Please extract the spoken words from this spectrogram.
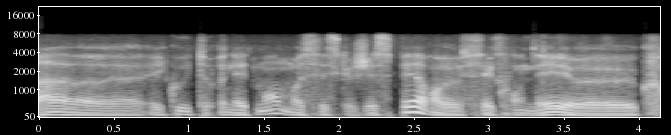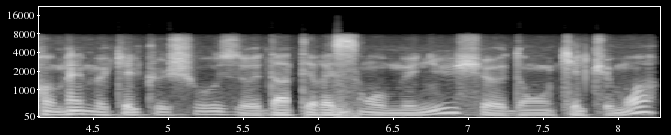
Bah, euh, écoute, honnêtement, moi, c'est ce que j'espère, euh, c'est qu'on ait euh, quand même quelque chose d'intéressant au menu dans quelques mois.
